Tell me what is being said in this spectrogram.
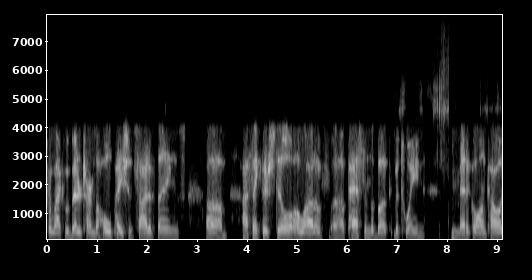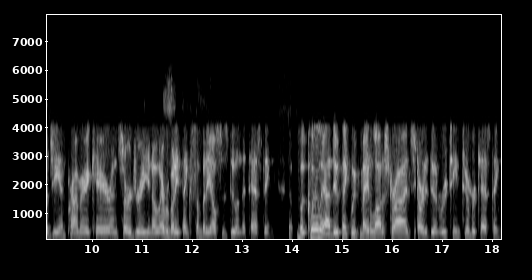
for lack of a better term, the whole patient side of things. Um, I think there's still a lot of uh, passing the buck between medical oncology and primary care and surgery. You know, everybody thinks somebody else is doing the testing, but clearly, I do think we've made a lot of strides. Started doing routine tumor testing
